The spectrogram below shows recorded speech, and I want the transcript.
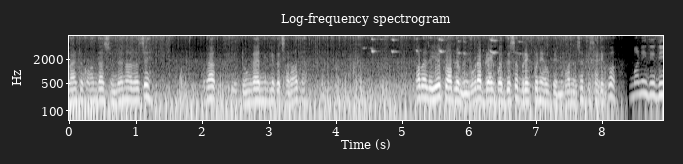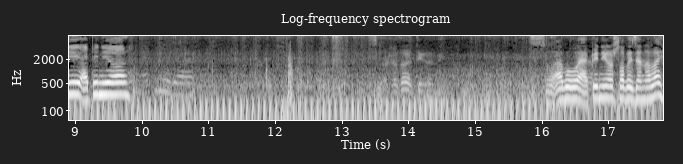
बाटोको अन्दाज हुँदैन र चाहिँ पुरा ढुङ्गा निक्लेको छ र त। तपाईँहरूले यो प्रब्लम भनेको पुरा ब्रेक बज्दैछ। ब्रेक पनि अब फेर्नु पर्ने छ पछाडिको। मर्निङ दिदी ह्याप्पी न्यु इयर सो अब ह्याप्पी न्यु इयर सबैजनालाई।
